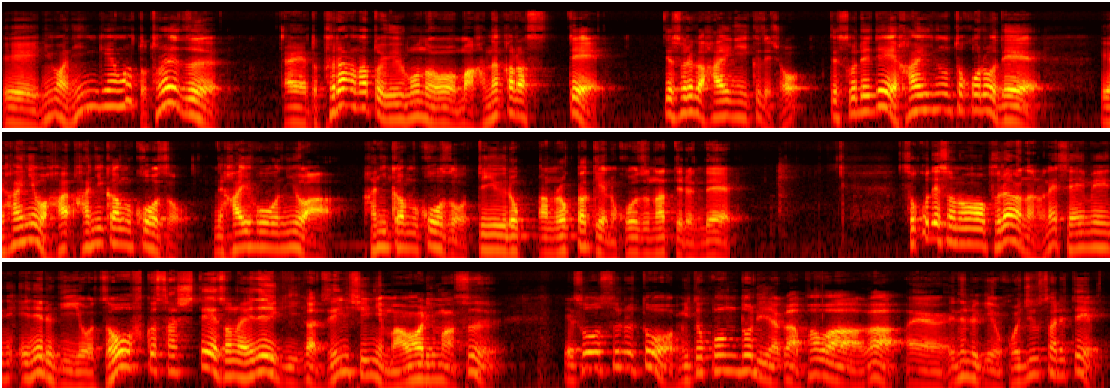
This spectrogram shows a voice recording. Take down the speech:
えー、今人間はと、とりあえず、えっ、と、プラーナというものを、まあ、鼻から吸って、で、それが肺に行くでしょ？で、それで肺のところで、え肺にはハハニカム構造、で、肺胞にはハニカム構造っていう六あの六角形の構造になってるんで、そこでそのプラーナのね、生命エネルギーを増幅させて、そのエネルギーが全身に回ります。でそうすると、ミトコンドリアが、パワーが、えーエネルギーを補充されて、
